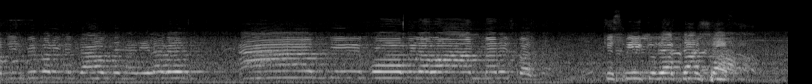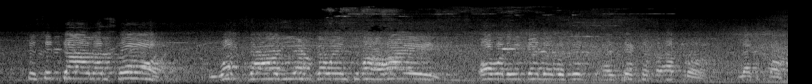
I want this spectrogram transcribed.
14th February 2011 and the Formula One management to speak to their gunshots, to sit down and thought what's the idea of going to Bahrain over the weekend of the 5th and 6th of April next month.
